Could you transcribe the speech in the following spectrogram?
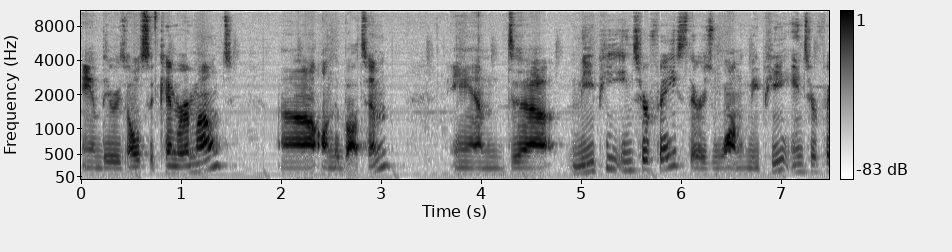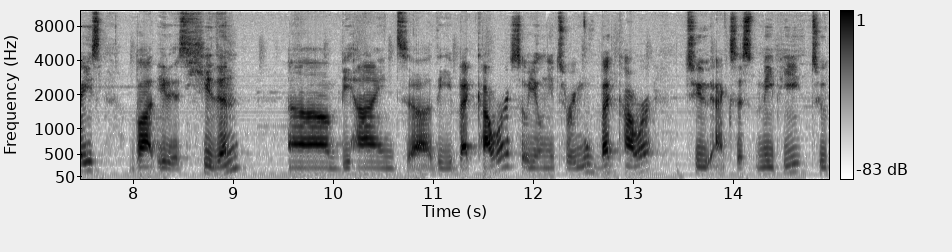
And there is also camera mount uh, on the bottom and uh, MIPI interface. There is one MIPI interface, but it is hidden uh, behind uh, the back cover. So you'll need to remove back cover to access MIPI to,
